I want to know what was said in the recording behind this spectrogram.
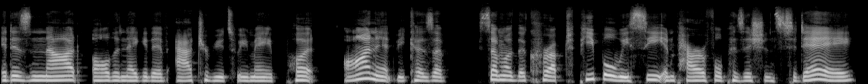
It is not all the negative attributes we may put on it because of some of the corrupt people we see in powerful positions today.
